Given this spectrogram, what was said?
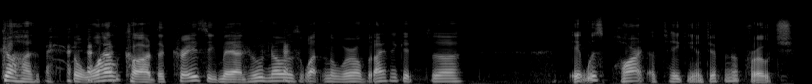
God, the wild card, the crazy man, who knows what in the world. But I think it, uh, it was part of taking a different approach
